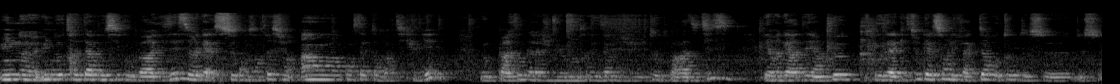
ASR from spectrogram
Une, autre étape aussi qu'on peut réaliser, c'est se concentrer sur un concept en particulier. Donc par exemple, là je vais vous montrer l'exemple du taux de parasitisme et regarder un peu, poser la question quels sont les facteurs autour de ce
